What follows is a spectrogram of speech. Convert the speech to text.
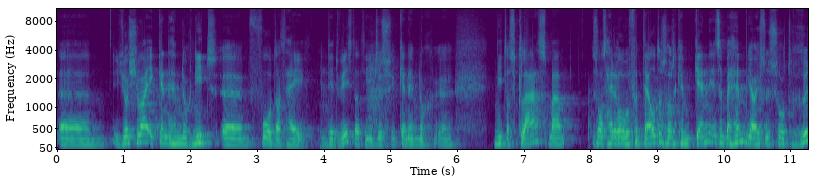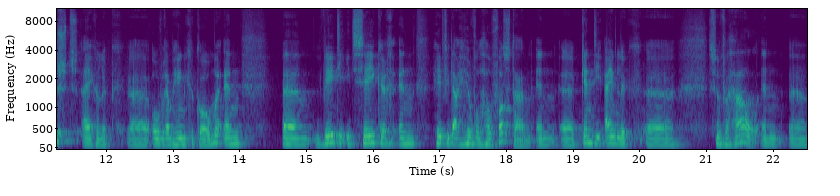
eh, Joshua, ik kende hem nog niet eh, voordat hij dit wist. Dat hij, dus ik kende hem nog eh, niet als Klaas, maar zoals hij erover vertelt en zoals ik hem ken, is er bij hem juist een soort rust eigenlijk eh, over hem heen gekomen. En eh, weet hij iets zeker en heeft hij daar heel veel houvast aan. En eh, kent hij eindelijk eh, zijn verhaal. En ehm,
